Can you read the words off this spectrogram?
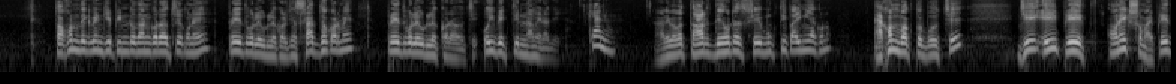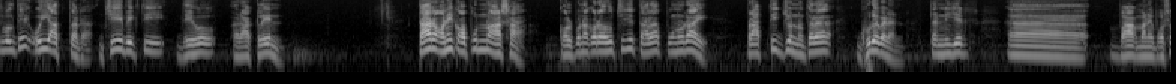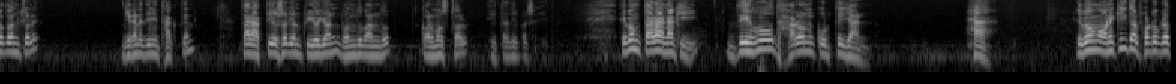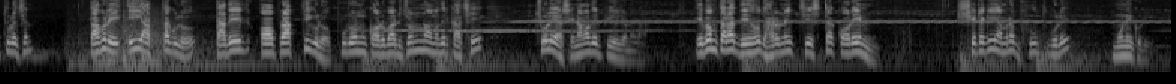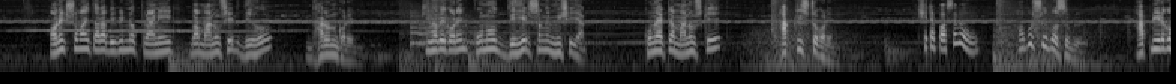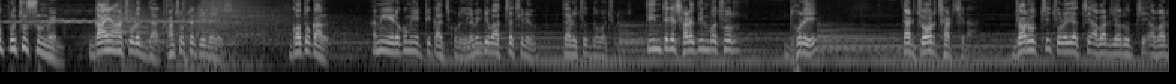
তখন দেখবেন যে পিণ্ডদান করা হচ্ছে ওখানে প্রেত বলে উল্লেখ করা হচ্ছে। শ্রাদ্ধকর্মে প্রেত বলে উল্লেখ করা হচ্ছে ওই ব্যক্তির নামের আগে। কেন? আরে বাবা তার দেহটা সে মুক্তি পায়নি এখনও। এখন বক্তব্য হচ্ছে যে এই প্রেত অনেক সময়, প্রেত বলতে ওই আত্মাটা, যে ব্যক্তি দেহ রাখলেন, তার অনেক অপূর্ণ আশা, কল্পনা করা হচ্ছে যে তারা পুনরায় প্রাপ্তির জন্য, তারা ঘুরে বেড়ান, তার নিজের বা মানে বসত অঞ্চলে, যেখানে তিনি থাকতেন, তার আত্মীয় স্বজন, প্রিয়জন বন্ধু বান্ধব কর্মস্থল ইত্যাদির পাশে। এবং তারা নাকি দেহ ধারণ করতে যান। হ্যাঁ এবং অনেকেই তার ফটোগ্রাফ তুলেছেন। তাহলে এই আত্মাগুলো, তাদের অপ্রাপ্তিগুলো পূরণ করবার জন্য আমাদের কাছে চলে আসেন আমাদের প্রিয়জনেরা। এবং তারা দেহ ধারণের চেষ্টা করেন। সেটাকেই আমরা ভূত বলে মনে করি। অনেক সময় তারা বিভিন্ন প্রাণীর বা মানুষের দেহ ধারণ করেন। কীভাবে করেন? কোনো দেহের সঙ্গে মিশে যান। কোনো একটা মানুষকে আকৃষ্ট করেন। সেটা পসিবল অবশ্যই পসিবল আপনি এরকম প্রচুর শুনবেন। গায়ে আঁচড়ের দাগ। আঁচড়টা কে দেয় এসে? গতকাল আমি এরকমই একটি কাজ করে গেলাম। একটি বাচ্চা ছিল, তেরো, চোদ্দ বছরের। তিন থেকে সাড়ে তিন বছর ধরে তার জ্বর ছাড়ছে না। জ্বর হচ্ছে, চলে যাচ্ছে, আবার জ্বর হচ্ছে, আবার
